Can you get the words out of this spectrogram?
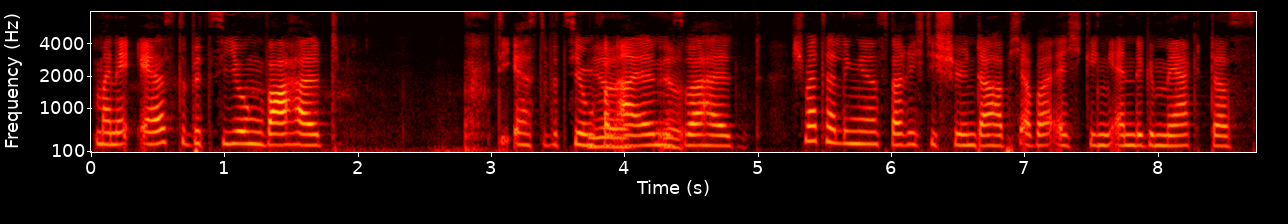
meine erste Beziehung war halt die erste Beziehung ja, von allen. Ja. Es war halt Schmetterlinge, es war richtig schön. Da habe ich aber echt gegen Ende gemerkt, dass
